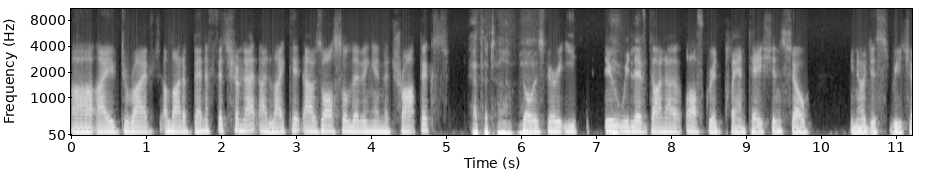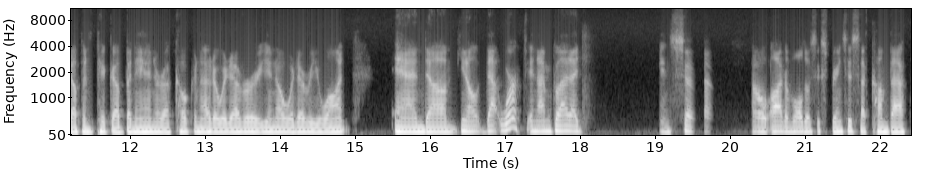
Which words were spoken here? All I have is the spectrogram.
Uh, I derived a lot of benefits from that. I liked it. I was also living in the tropics, at the time. so it was very easy to do. Yeah. We lived on a off-grid plantation, so you know, just reach up and pick a banana or a coconut or whatever, you know, whatever you want, and um, you know that worked. And I'm glad I. did. And so, out of all those experiences, I've come back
